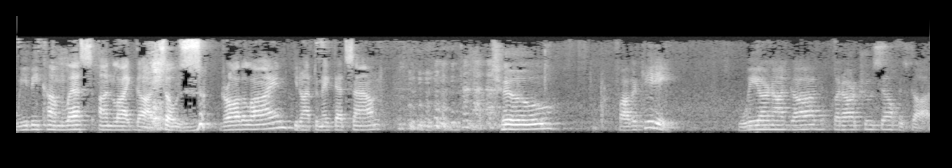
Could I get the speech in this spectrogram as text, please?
We become less unlike God. So, z- draw the line. You don't have to make that sound. to Father Keating. We are not God, but our true self is God.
